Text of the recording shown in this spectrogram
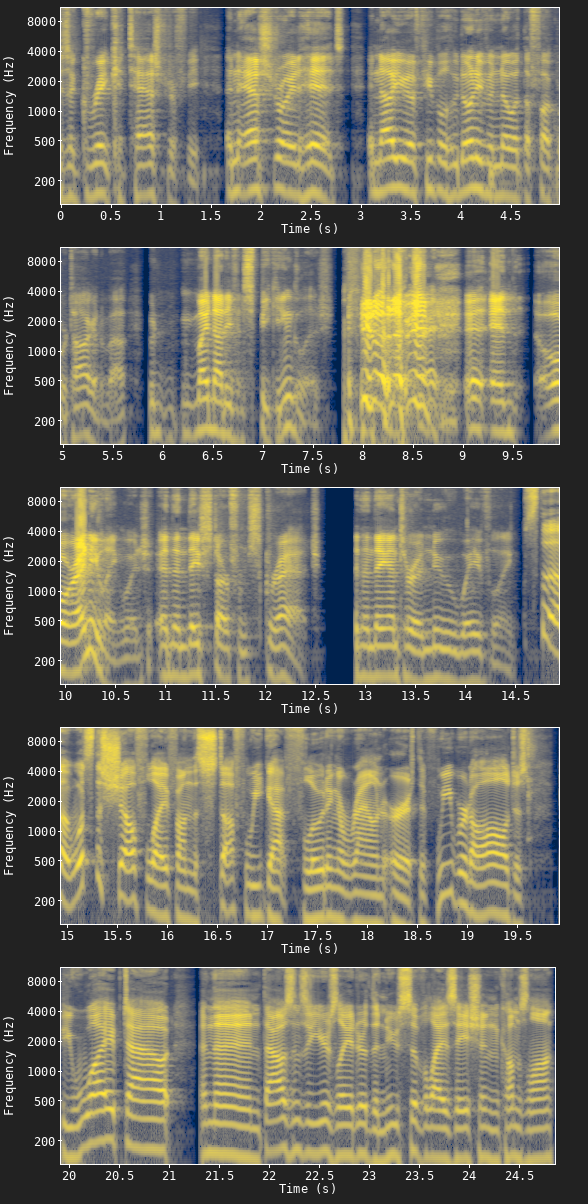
is a great catastrophe. An asteroid hits, and now you have people who don't even know what the fuck we're talking about, who might not even speak English. you know what I mean? Right. and, and or any language, and then they start from scratch, and then they enter a new wavelength. What's the what's the shelf life on the stuff we got floating around Earth? If we were to all just be wiped out, and then thousands of years later, the new civilization comes along,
